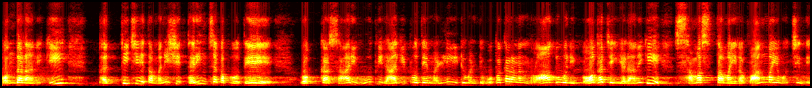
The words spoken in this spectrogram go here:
పొందడానికి భక్తి చేత మనిషి తరించకపోతే ఒక్కసారి ఊపిరాగిపోతే మళ్ళీ ఇటువంటి ఉపకరణం రాదు అని బోధ చెయ్యడానికి సమస్తమైన వాంగ్మయం వచ్చింది.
